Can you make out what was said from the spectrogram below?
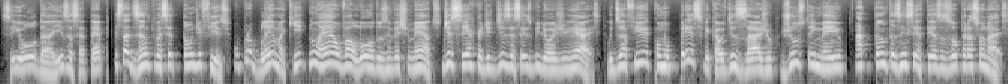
CEO da ISA CETEP, está dizendo que vai ser tão difícil. O problema aqui não é o valor dos investimentos, de cerca de 16 bilhões de reais. O desafio é como precificar o deságio justo em meio a tantas incertezas operacionais.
